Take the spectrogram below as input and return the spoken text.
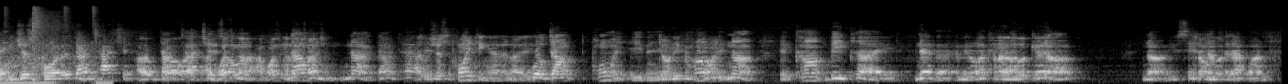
You just bought it? Don't touch it. I- don't well, touch I it. wasn't gonna- I wasn't gonna no touch it. No, don't touch it. I it. was just pointing at it. I, Well, don't point even. Don't It even can't point? Be, no, it can't be played. Never. I mean, I Can I look at it? No. No, you've seen Don't enough look of that it. one.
